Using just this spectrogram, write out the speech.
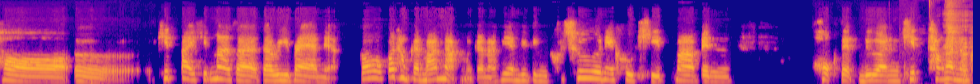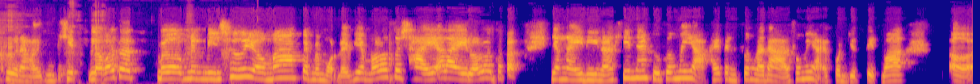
พอเออคิดไปคิดมาจะจะรีแบรนด์เนี่ย ก็ก็ทำการบ้านหนักเหมือนกันนะพี่เอ็มจริงๆชื่อเนี่ยคือคิดมาเป็นหกเจ็ดเดือนคิดทั้งวันทั้งคืนนะคะคิดแล้วก็จะเบลอมันมีชื่อเยอะมากเต็มไปหมดเลยพี่เอ็มแล้วเราจะใช้อะไรแล้วเราจะแบบยังไงดีนะ ที่แน่คือเฟื่องไม่อยากให้เป็นเฟื่องลดาเฟื่องไม่อยากให้คนยึดติดว่า เออ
